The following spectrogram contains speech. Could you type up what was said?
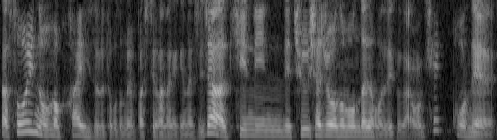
だそういうのをうまく回避するってこともやっぱしていかなきゃいけないし、じゃあ近隣で駐車場の問題とかも出てくるから、結構ね、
